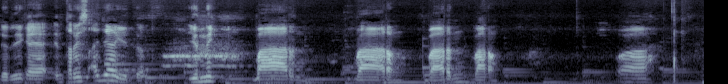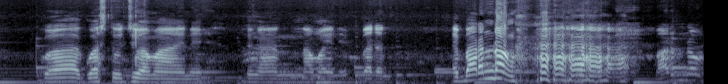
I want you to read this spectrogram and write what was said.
Jadi kayak interest aja gitu. Unik bareng. Bareng bareng bareng Wah, gua gua setuju sama ini dengan nama ini Baran. Eh Baran dong. bareng dong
